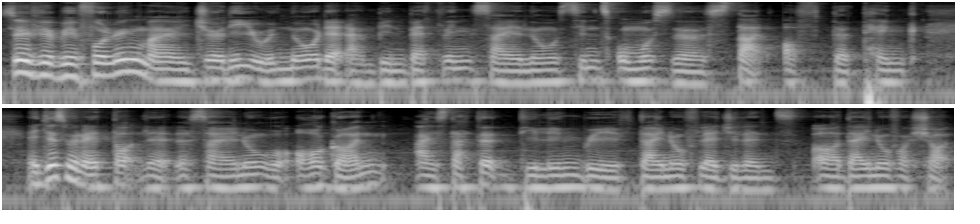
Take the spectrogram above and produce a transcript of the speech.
So if you've been following my journey, you would know that I've been battling cyano since almost the start of the tank. And just when I thought that the cyano were all gone, I started dealing with dinoflagellates, or dino for short.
